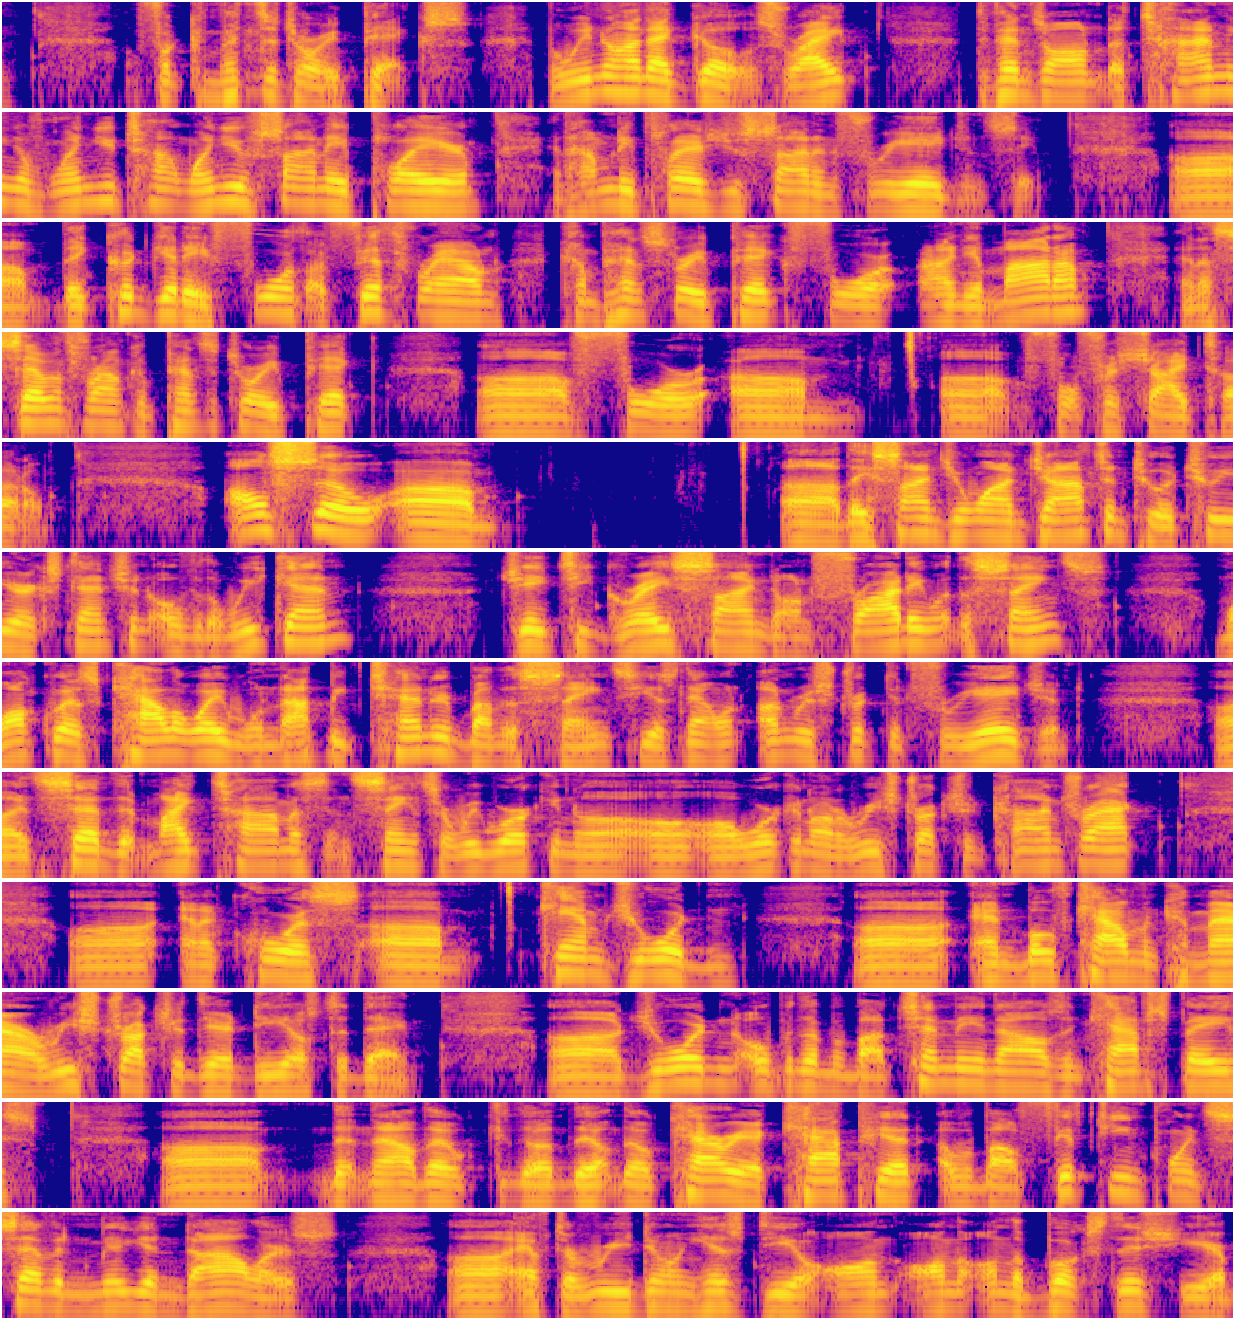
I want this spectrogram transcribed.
for compensatory picks, but we know how that goes, right? Depends on the timing of when you t- when you sign a player and how many players you sign in free agency. Um, they could get a fourth or fifth round compensatory pick for Onyemata and a seventh round compensatory pick uh, for um, uh, for, for Shy Tuttle. Also, um, uh, they signed Juwan Johnson to a two year extension over the weekend. JT Gray signed on Friday with the Saints. Marquez Callaway will not be tendered by the Saints. He is now an unrestricted free agent. Uh, it's said that Mike Thomas and Saints are reworking, uh, uh, working on a restructured contract. Uh, and of course, um, Cam Jordan uh, and both Alvin Kamara restructured their deals today. Uh, Jordan opened up about $10 million in cap space. Uh, that now they'll, they'll, they'll carry a cap hit of about $15.7 million uh, after redoing his deal on, on, on the books this year.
